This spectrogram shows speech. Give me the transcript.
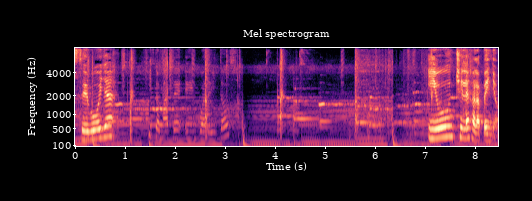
cebolla, y un chile jalapeño.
